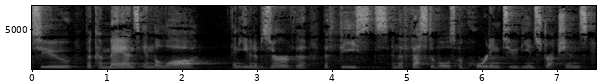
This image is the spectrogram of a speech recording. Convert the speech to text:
to the commands in the law and even observe the, the feasts and the festivals according to the instructions.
